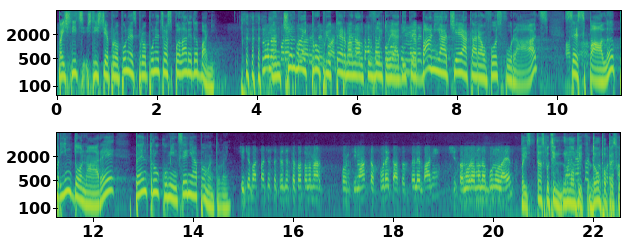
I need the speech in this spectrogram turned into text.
Păi știți, știți ce propuneți? Propuneți o spălare de bani. Nu În neapărat cel mai spălare de propriu bani, termen dar al măcar cuvântului, dacă oricum adică noi banii aceia care au fost furați se spală prin donare pentru cumințenia pământului. Și ce v-ar face să credeți că toată lumea ar continua să fure ca să spele banii și să nu rămână bunul la el? Păi stați puțin, numai un pic. Domnul Popescu,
